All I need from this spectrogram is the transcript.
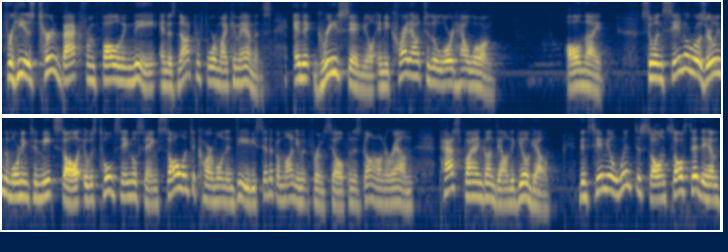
For he has turned back from following me and has not performed my commandments. And it grieved Samuel, and he cried out to the Lord, How long? All night. So when Samuel rose early in the morning to meet Saul, it was told Samuel, saying, Saul went to Carmel, and indeed he set up a monument for himself and has gone on around, passed by and gone down to Gilgal. Then Samuel went to Saul, and Saul said to him,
